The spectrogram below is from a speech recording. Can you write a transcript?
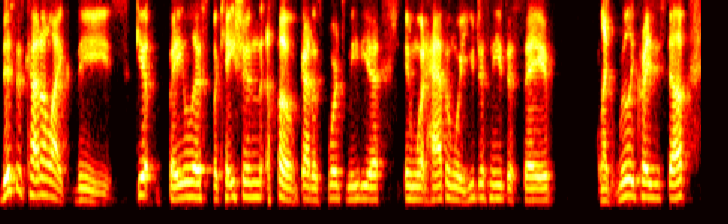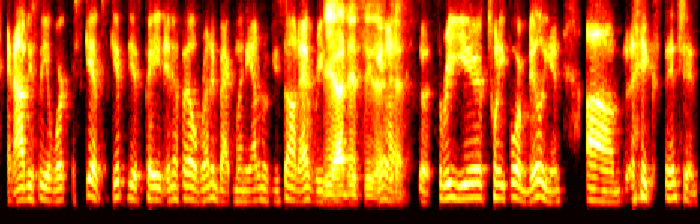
this is kind of like the Skip Bayless vacation of kind of sports media and what happened, where you just need to say like really crazy stuff. And obviously, it worked for Skip. Skip gets paid NFL running back money. I don't know if you saw that recently. Yeah, I did see that. You know, yeah. The three years, twenty four million um, extension.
